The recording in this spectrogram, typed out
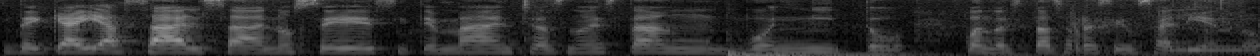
de que haya salsa, no sé, si te manchas, no es tan bonito cuando estás recién saliendo.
